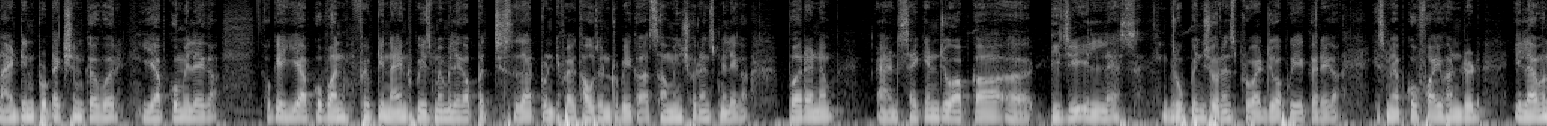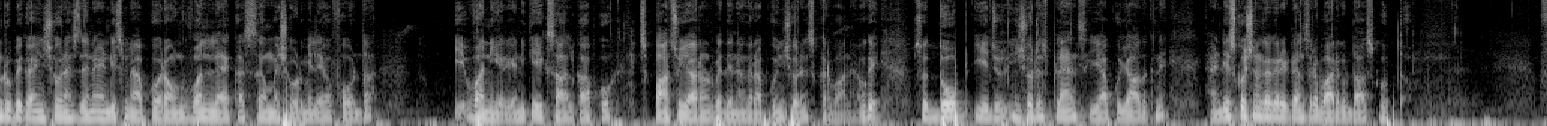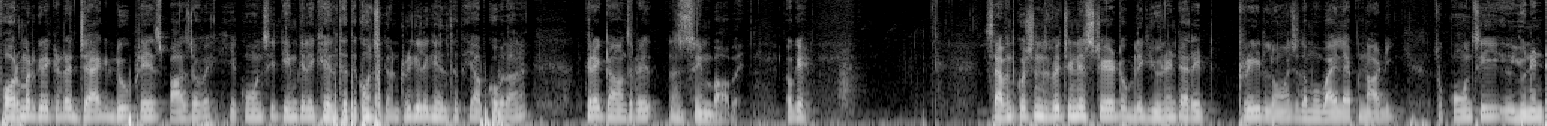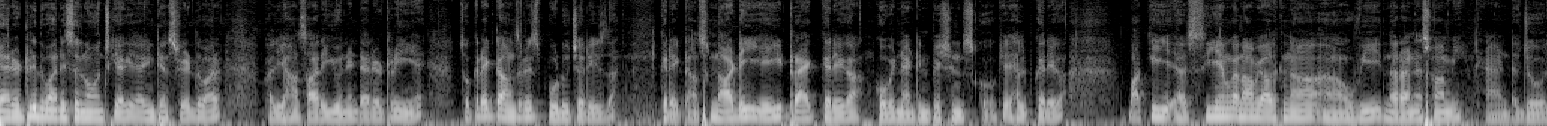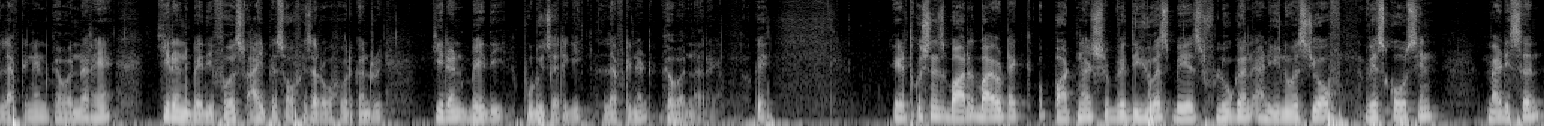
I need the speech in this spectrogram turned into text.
नाइन्टीन प्रोटेक्शन कवर ये आपको मिलेगा। ओके okay, ये आपको वन फिफ्टी नाइन रुपीज़ में मिलेगा पच्चीस हज़ार ट्वेंटी फाइव थाउज़ेंड रुपये का सम इंश्योरेंस मिलेगा पर एन एम एंड सेकेंड जो आपका Digit illness group insurance provide जो आपको ये करेगा इसमें आपको फाइव हंड्रेड इलेवन रुपये का इंश्योरेंस देना एंड इसमें आपको अराउंड वन लैख का सम एश्योर्ड मिलेगा फॉर द वन ईयर यानी कि एक साल का आपको पाँच सौ ग्यारह रुपये देना अगर आपको इंश्योरेंस करवाना है। ओके सो so, दो ये जो इंश्योरेंस प्लान्स ये आपको याद रखने। एंड इस क्वेश्चन का करेक्ट आंसर है Bhargav Das Gupta. Former cricketer Jack Du Preez passed away ये कौन सी टीम के लिए खेलते थे? कौन सी कंट्री के लिए खेलते थे? आपको बताना है। Correct answer is Zimbabwe okay seventh question which Indian state oblique union territory launch the mobile app Nadi तो कौन सी यूनियन टेरिटरी द्वारा से लॉन्च किया गया इंडियन स्टेट द्वारा वेल यहाँ सारे यूनियन टेरिटरी ही हैं। So correct answer is Puducherry is the correct answer Nadi यही ट्रैक करेगा कोविड नाइन्टीन पेशेंट्स को के हेल्प करेगा। बाकी सी एम का नाम याद रखना वी नारायण स्वामी एंड जो लेफ्टिनेंट गवर्नर हैं, Kiran Bedi first IPS officer of our country Kiran Bedi Puducherry की लेफ्टिनेंट गवर्नर है okay okay. Question is Bharat Biotech partnership with US based Flugan and University of Wisconsin Medicine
